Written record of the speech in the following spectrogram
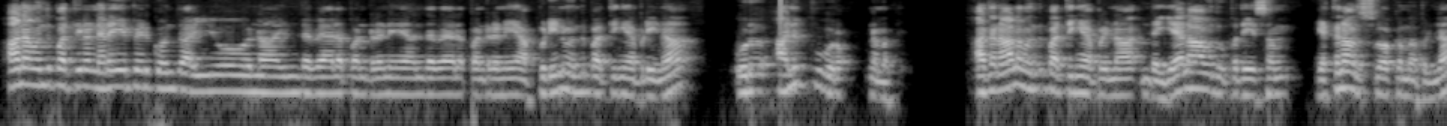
ஆனா வந்து பாத்தீங்கன்னா நிறைய பேருக்கு வந்து ஐயோ நான் இந்த வேலை பண்றேனே அந்த வேலை பண்றேனே அப்படின்னு வந்து பாத்தீங்க அப்படின்னா ஒரு அலுப்பு வரும் நமக்கு. அதனால வந்து பாத்தீங்க அப்படின்னா இந்த ஏழாவது உபதேசம் எத்தனாவது ஸ்லோகம் அப்படின்னா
